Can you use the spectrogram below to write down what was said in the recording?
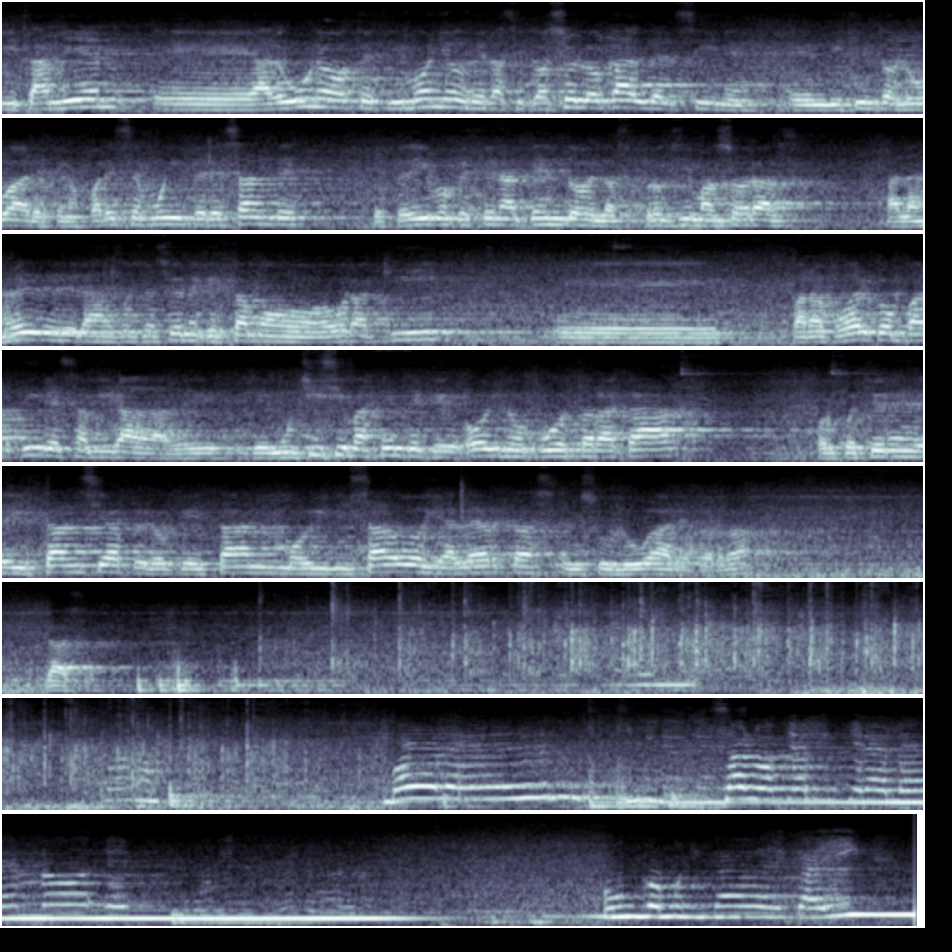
Y también eh, algunos testimonios de la situación local del cine en distintos lugares que nos parece muy interesante. Les pedimos que estén atentos en las próximas horas a las redes de las asociaciones que estamos ahora aquí eh, para poder compartir esa mirada de, muchísima gente que hoy no pudo estar acá por cuestiones de distancia, pero que están movilizados y alertas en sus lugares, ¿verdad? Gracias. voy a leer, salvo que alguien quiera leerlo, eh, un comunicado de CAIC.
